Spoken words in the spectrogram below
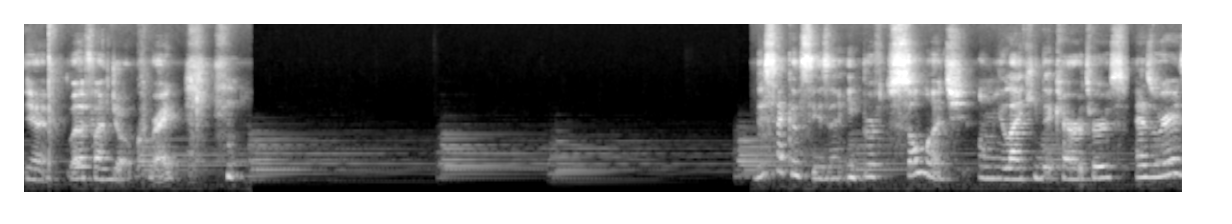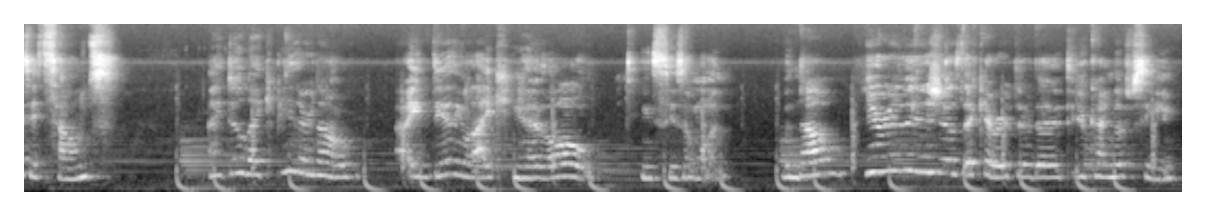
Yeah, what a fun joke, right? This second season improved so much on me liking the characters. As weird as it sounds, I do like Peter now. I didn't like him at all in season 1. But now, he really is just a character that you kind of see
